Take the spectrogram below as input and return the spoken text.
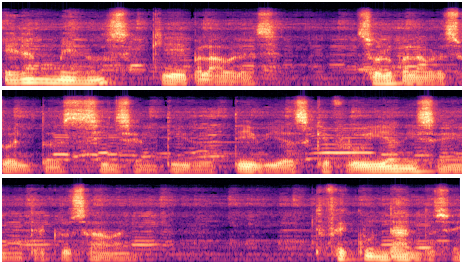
Eran menos que palabras, solo palabras sueltas, sin sentido, tibias, que fluían y se entrecruzaban, fecundándose,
